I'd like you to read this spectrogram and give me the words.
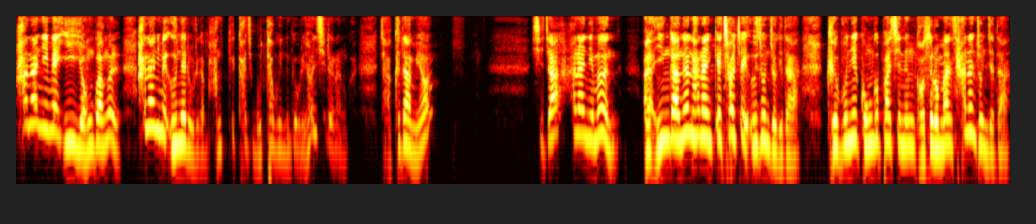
하나님의 이 영광을 하나님의 은혜를 우리가 만끽하지 못하고 있는 게 우리 현실이라는 거예요. 자, 그 다음이요. 시작. 하나님은 아, 인간은 하나님께 철저히 의존적이다. 그분이 공급하시는 것으로만 사는 존재다.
